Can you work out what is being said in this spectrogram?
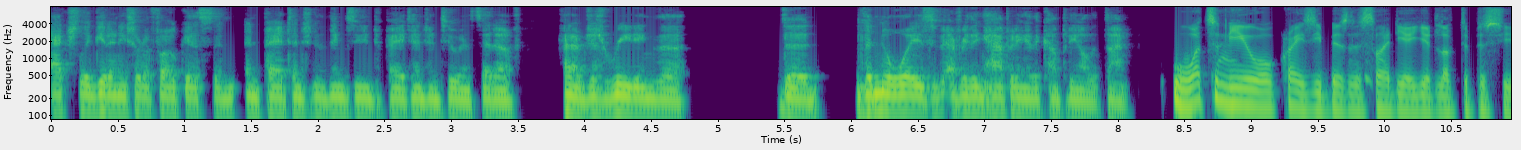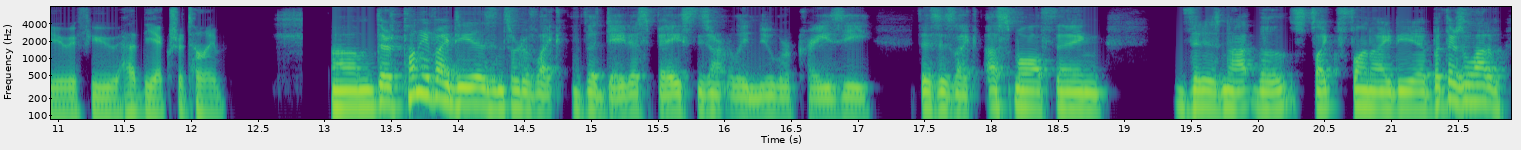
actually get any sort of focus and, and pay attention to things you need to pay attention to instead of kind of just reading the the the noise of everything happening in the company all the time. What's a new or crazy business idea you'd love to pursue if you had the extra time? Um, there's plenty of ideas in sort of like the data space. These aren't really new or crazy. This is like a small thing that is not the like fun idea, but there's a lot of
